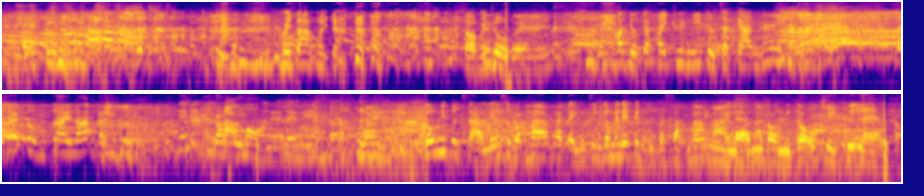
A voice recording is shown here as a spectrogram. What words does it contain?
ทันไหมครับปีนี้ ไม่ทราบเหมือนกัน ตอบไม่ถูกเลยอันนี้ เอาเดี๋ยวกลับไปคืนนี้เดี๋ยวจัดการให้ จะได้สมใจละ ได้ไปปรึกษาหมอหรืออะไรหรือยังคะก็มีปรึกษาเรื่องสุขภาพค่ะ แต่จริงๆ ก็ไม่ได้เป็นอุปสรรคมากมายแล้วนะ ตอนนี้ก็โอเคขึ้นแล้วค่ะ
